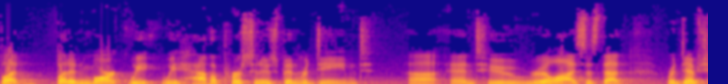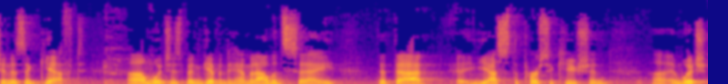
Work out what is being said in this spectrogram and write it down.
but but in Mark we we have a person who's been redeemed uh, and who realizes that redemption is a gift um, which has been given to him, and I would say that that uh, yes the persecution uh, in which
